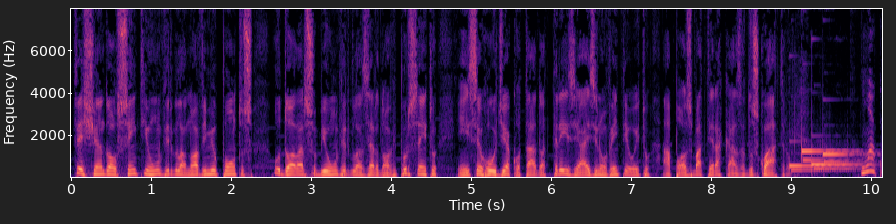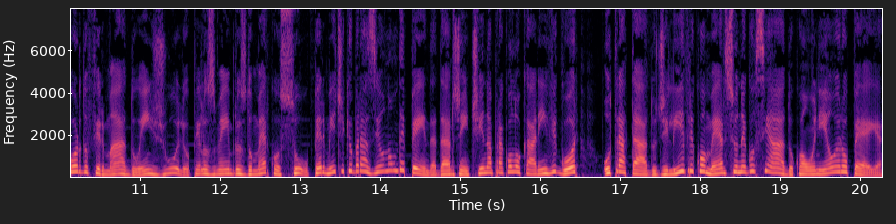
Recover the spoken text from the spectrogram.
fechando aos 101,9 mil pontos. O dólar subiu 1,09% e encerrou o dia cotado a R$ 3,98 após bater a casa dos quatro. Um acordo firmado em julho pelos membros do Mercosul permite que o Brasil não dependa da Argentina para colocar em vigor o Tratado de Livre Comércio negociado com a União Europeia.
